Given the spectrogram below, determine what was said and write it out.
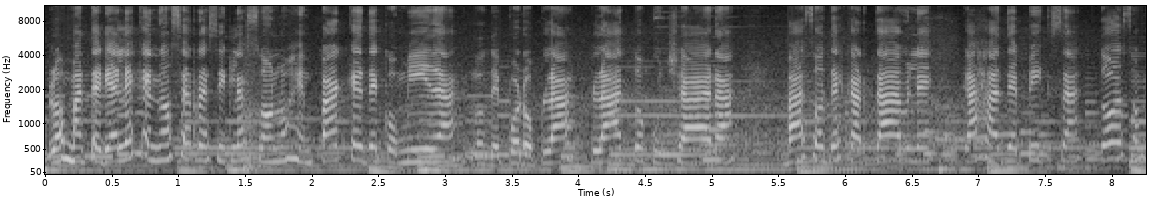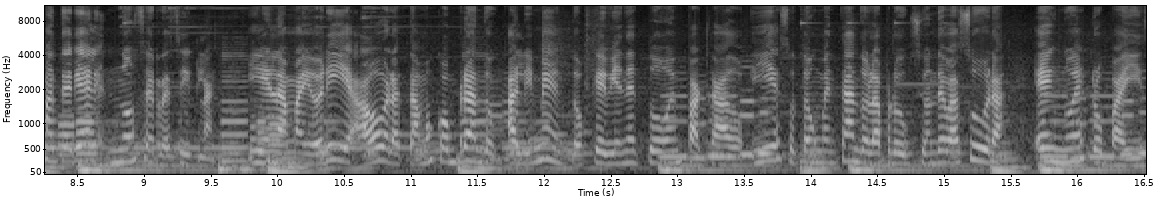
Los materiales que no se reciclan son los empaques de comida, los de poroplast, plato, cuchara, vasos descartables, cajas de pizza, todos esos materiales no se reciclan. Y en la mayoría ahora estamos comprando alimentos que vienen todo empacado y eso está aumentando la producción de basura en nuestro país.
